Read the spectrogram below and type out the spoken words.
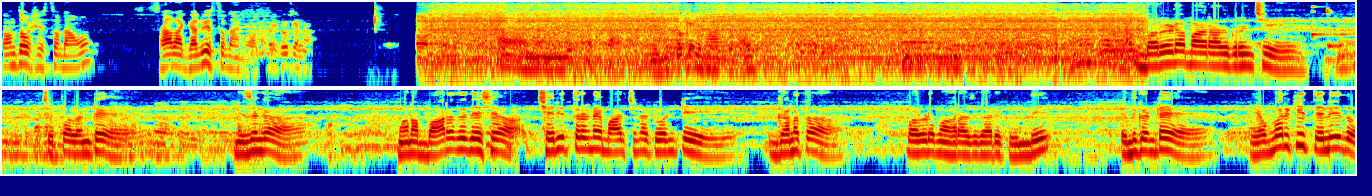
సంతోషిస్తున్నాము చాలా గర్విస్తున్నాము ఓకేనా బరోడా మహారాజు గురించి చెప్పాలంటే నిజంగా మన భారతదేశ చరిత్రనే మార్చినటువంటి ఘనత బరుడ మహారాజు గారికి ఉంది. ఎందుకంటే ఎవరికీ తెలియదు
